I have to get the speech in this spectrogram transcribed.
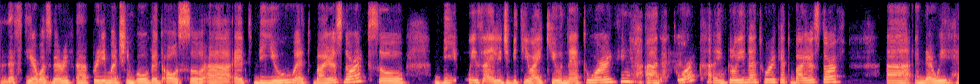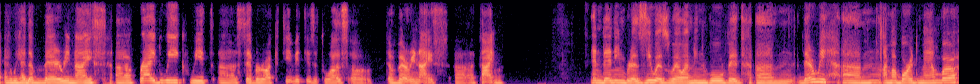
last year was very uh, pretty much involved also uh, at BU at Beiersdorf. So BU is a LGBTIQ networking uh, network, employee network at Beiersdorf. Uh, and there we ha- we had a very nice uh, Pride Week with uh, several activities. It was a, a very nice uh, time. And then in Brazil as well, I'm involved. Um, there we, um, I'm a board member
